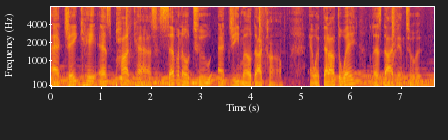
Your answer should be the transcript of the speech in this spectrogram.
at jkspodcast702 at gmail.com. And with that out the way, let's dive into it.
